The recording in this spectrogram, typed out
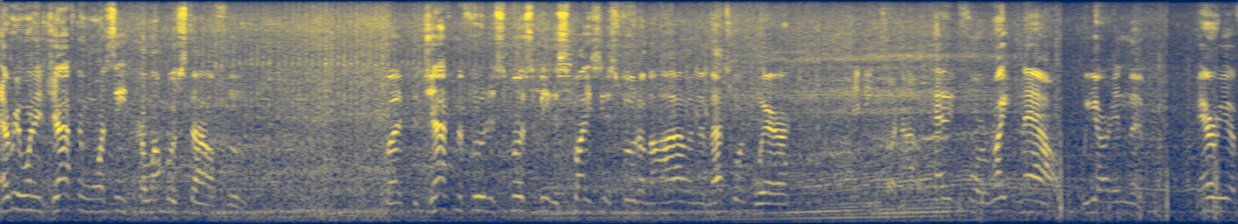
everyone in Jaffna wants to eat Colombo style food. But the Jaffna food is supposed to be the spiciest food on the island and that's what we're Heading for now. heading for right now. We are in the area of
